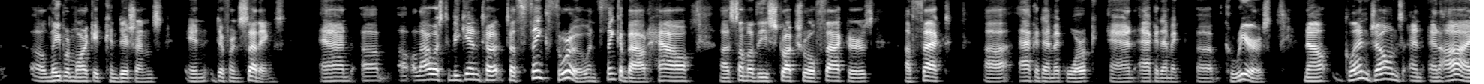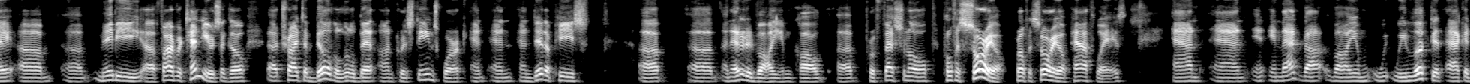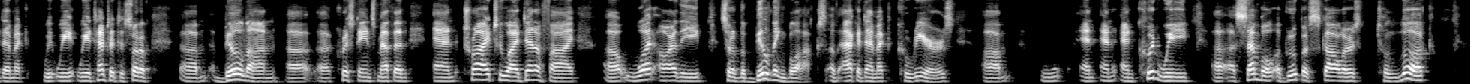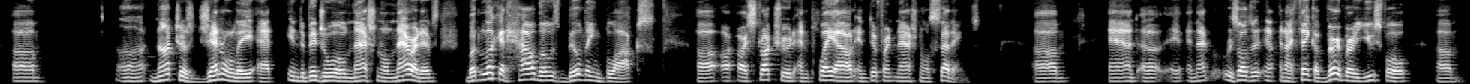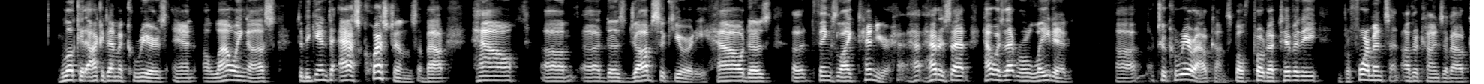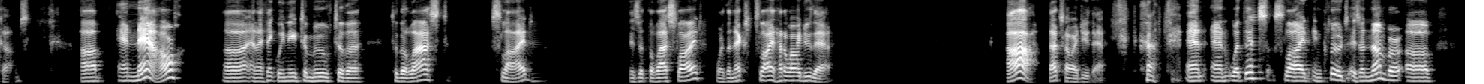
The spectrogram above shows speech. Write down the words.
uh, labor market conditions in different settings and um, allow us to begin to, to think through and think about how uh, some of these structural factors affect uh, academic work and academic uh, careers. Now, Glen Jones and, and I, um, uh, maybe uh, five or 10 years ago, uh, tried to build a little bit on Christine's work and, and, and did a piece, uh, uh, an edited volume called uh, Professional, Professorial, Professorial Pathways. And, and in, in that volume, we, we, looked at academic, we, we, we attempted to sort of um, build on Christine's method and try to identify uh, what are the sort of the building blocks of academic careers um, and, and, and could we uh, assemble a group of scholars to look um, uh, not just generally at individual national narratives, but look at how those building blocks uh, are, are, structured and play out in different national settings. Um, and uh, and that resulted in, and I think a very very useful um, look at academic careers and allowing us to begin to ask questions about how um, uh, does job security, how does uh, things like tenure, how, how, does that how is that related uh, to career outcomes, both productivity, performance, and other kinds of outcomes. Uh, and now, uh, and I think we need to move to the to the last slide. Is it the last slide or the next slide? How do I do that? Ah, that's how I do that. and, and what this slide includes is a number of,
